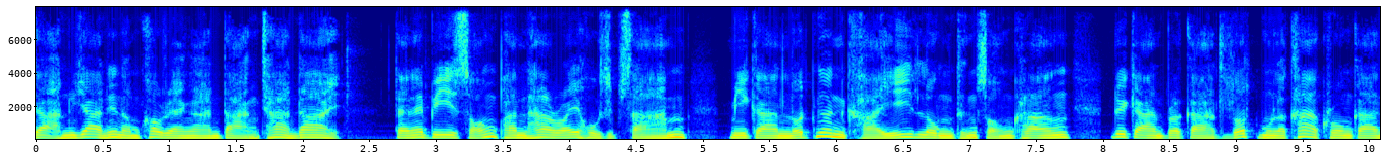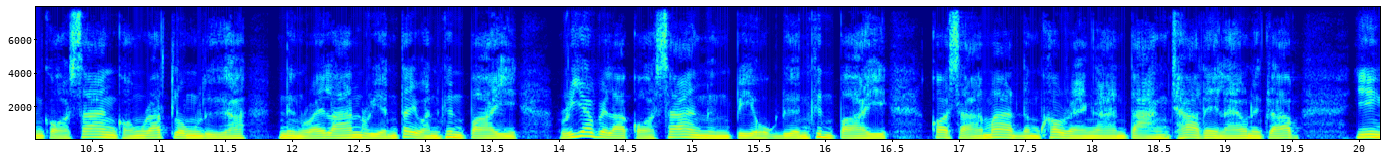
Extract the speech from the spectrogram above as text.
จะอนุญาตให้นำเข้าแรงงานต่างชาติได้ แต่ในปี 2563 มีการลดเงื่อนไขลงถึงสองครั้ง ด้วยการประกาศลดมูลค่าโครงการก่อสร้างของรัฐลงเหลือ 100 ล้านเหรียญไต้หวันขึ้นไป ระยะเวลาก่อสร้าง 1 ปี 6 เดือนขึ้นไป ก็สามารถนำเข้าแรงงานต่างชาติได้แล้วนะครับ ยิ่ง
